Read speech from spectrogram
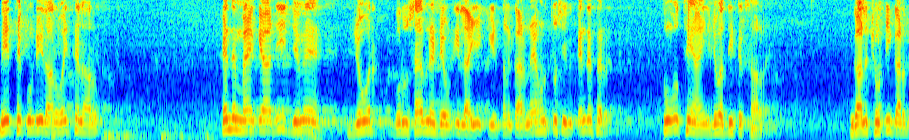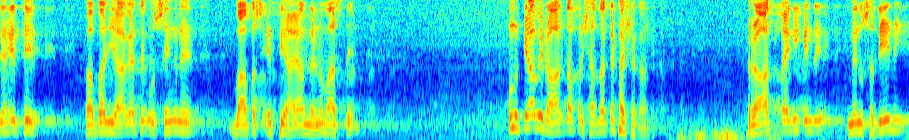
ਵੀ ਇੱਥੇ ਕੁੰਡੀ ਲਾ ਲਓ, ਇੱਥੇ ਲਾ ਲਓ। ਕਹਿੰਦੇ ਮੈਂ ਕਿਹਾ ਜੀ, ਜਿਵੇਂ ਜੋਰ ਗੁਰੂ ਸਾਹਿਬ ਨੇ ਡਿਊਟੀ ਲਾਈ, ਕੀਰਤਨ ਕਰਨਾ, ਹੁਣ ਤੁਸੀਂ ਵੀ ਕਹਿੰਦੇ ਫਿਰ ਤੂੰ ਉੱਥੇ ਆਈ, ਜਵੱਦੀ ਟਕਸਾਲ ਆਈ। ਗੱਲ ਛੋਟੀ ਕਰਦਿਆਂ ਇੱਥੇ ਬਾਬਾ ਜੀ ਆ ਗਏ ਤੇ ਉਸ ਸਿੰਘ ਨੇ ਵਾਪਸ ਇੱਥੇ ਆਇਆ ਮਿਲਣ ਵਾਸਤੇ। ਉਹਨੂੰ ਕਿਹਾ ਵੀ ਰਾਤ ਦਾ ਪ੍ਰਸ਼ਾਦਾ ਇਕੱਠਾ ਛਕਾਂਗੇ। ਰਾਤ ਪੈ ਗਈ ਕਹਿੰਦੇ, ਮੈਨੂੰ ਸੱਦੇ ਨਹੀਂ।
